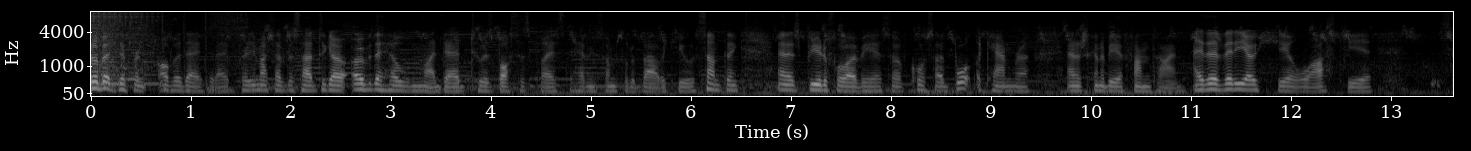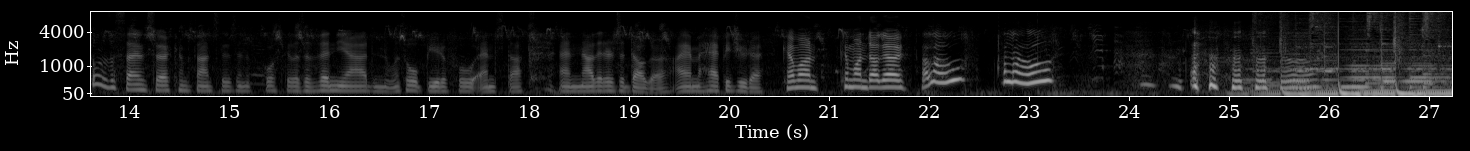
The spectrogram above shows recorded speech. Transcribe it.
different of a day today. Pretty much I've decided to go over the hill with my dad to his boss's place. They're having some sort of barbecue or something and it's beautiful over here. So of course I bought the camera and it's going to be a fun time. I did a video here last year sort of the same circumstances and of course there was a vineyard and it was all beautiful and stuff and now there is a doggo. I am a happy Judah. Come on, come on doggo. Hello, hello.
